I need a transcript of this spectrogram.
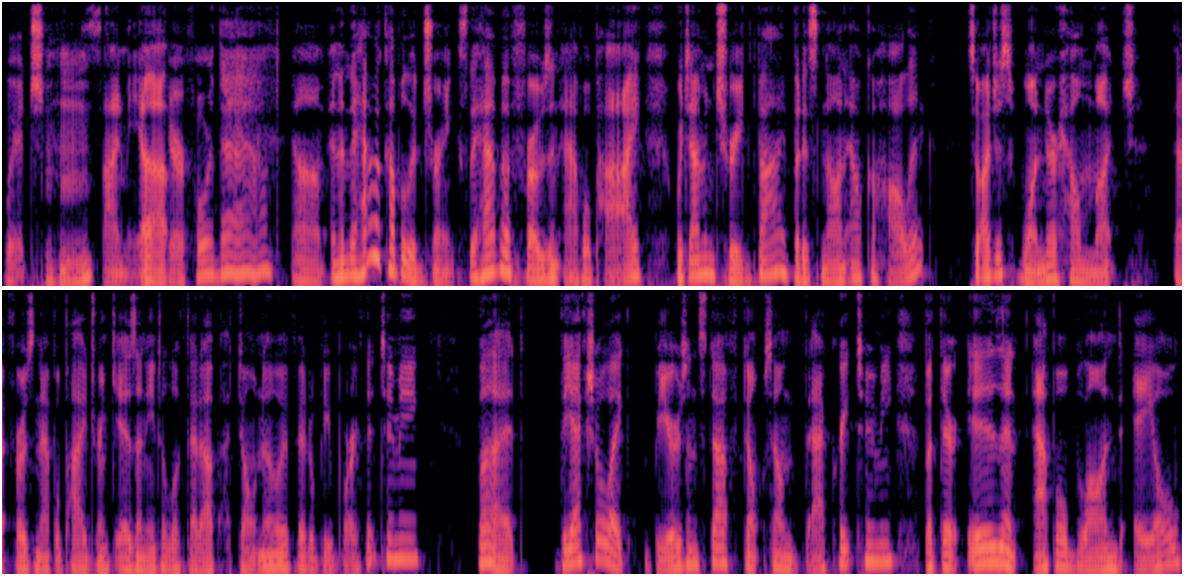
which mm-hmm. sign me up. here for that Um, and then they have a couple of drinks. They have a frozen apple pie, which I'm intrigued by, but it's non alcoholic. So I just wonder how much that frozen apple pie drink is. I need to look that up. I don't know if it'll be worth it to me, but the actual like beers and stuff don't sound that great to me. But there is an apple blonde ale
